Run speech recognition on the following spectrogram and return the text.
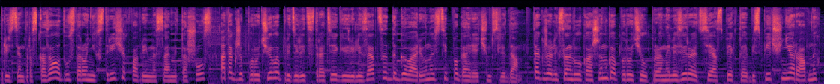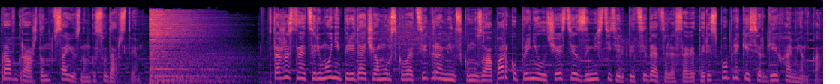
Президент рассказал о двусторонних встречах во время саммита ШОС, а также поручил определить стратегию реализации договоренностей по горячим следам. Также Александр Лукашенко поручил проанализировать все аспекты обеспечения равных прав граждан в союзном государстве. В торжественной церемонии передачи амурского тигра Минскому зоопарку принял участие заместитель председателя Совета Республики Сергей Хоменко.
